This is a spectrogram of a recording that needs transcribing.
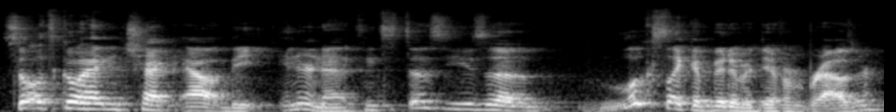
So let's go ahead and check out the internet since it does use a looks like a bit of a different browser.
